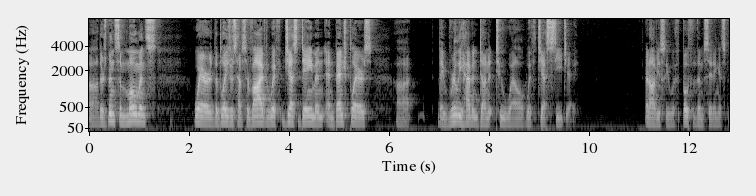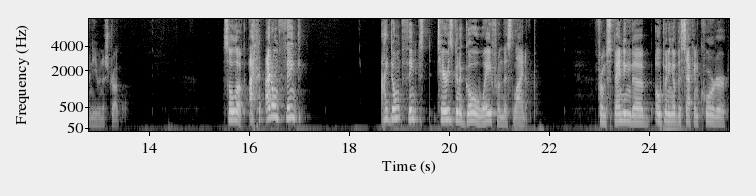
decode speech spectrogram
Uh, there's been some moments where the Blazers have survived with just Dame and, and bench players. Uh, they really haven't done it too well with just CJ. And obviously, with both of them sitting, it's been even a struggle. So look, I, I don't think I don't think Terry's going to go away from this lineup from spending the opening of the second quarter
